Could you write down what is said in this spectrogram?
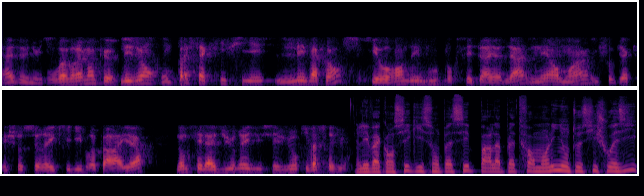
à deux nuits. On voit vraiment que les gens n'ont pas sacrifié les vacances qui est au rendez-vous pour ces périodes-là. Néanmoins, il faut bien que les choses se rééquilibrent par ailleurs. Donc c'est la durée du séjour qui va se réduire. Les vacanciers qui sont passés par la plateforme en ligne ont aussi choisi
